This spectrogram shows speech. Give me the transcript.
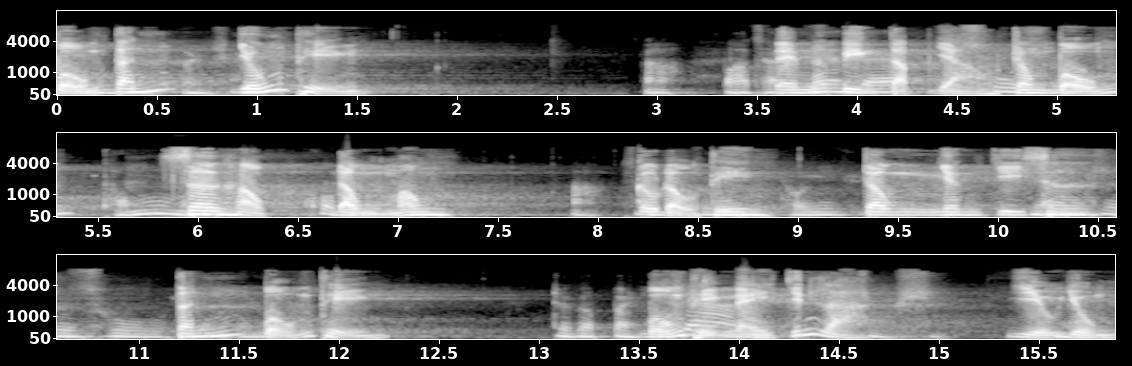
bổn tánh vốn thiện, đem nó biên tập vào trong bổn sơ học đồng mông. Câu đầu tiên, trong nhân chi sơ, tánh bổn thiện. Bổn thiện này chính là diệu dụng.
